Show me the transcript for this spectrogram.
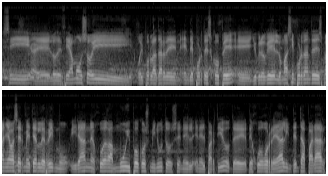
Sí, eh, lo decíamos hoy, hoy por la tarde en, en Deportes Cope. eh, yo creo que lo más importante de España va a ser meterle ritmo. Irán juega muy pocos minutos en el, en el partido de, de juego real, intenta parar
